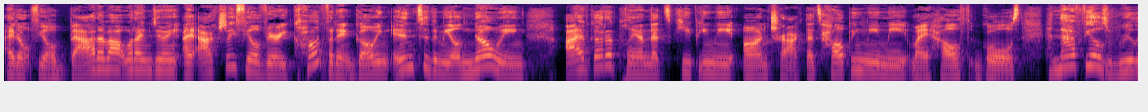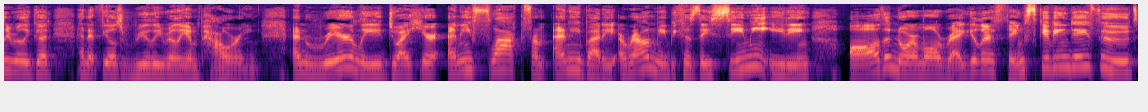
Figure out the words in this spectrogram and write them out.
I don't feel bad about what I'm doing. I actually feel very confident confident going into the meal knowing I've got a plan that's keeping me on track, that's helping me meet my health goals. And that feels really, really good. And it feels really, really empowering. And rarely do I hear any flack from anybody around me because they see me eating all the normal, regular Thanksgiving Day foods.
